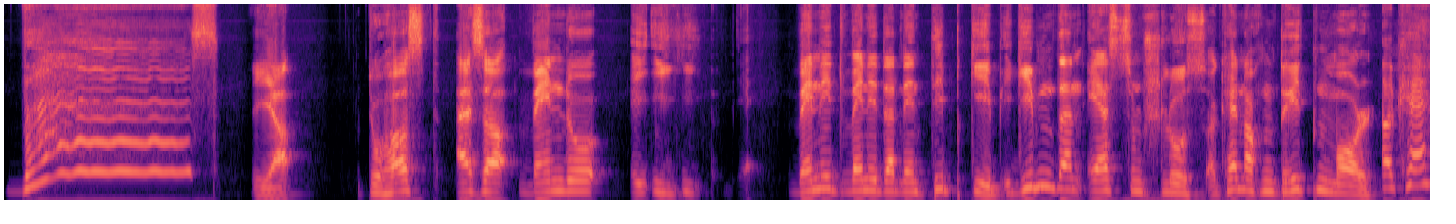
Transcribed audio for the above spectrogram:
Was? Ja. Du hast, also wenn du, ich, ich, wenn ich, wenn ich da den Tipp gebe, ich gebe ihn dann erst zum Schluss, okay, nach dem dritten Mal. Okay,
